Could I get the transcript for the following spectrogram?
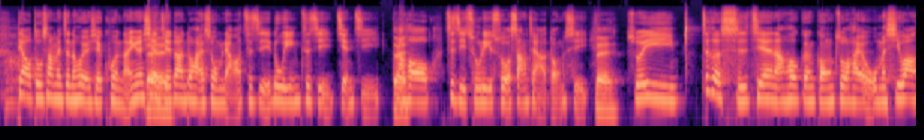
调度上面真的会有一些困难，因为现阶段都还是我们两个自己录音、自己剪辑，然后自己处理所有上架的东西。对，所以这个时间，然后跟工作，还有我们希望。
